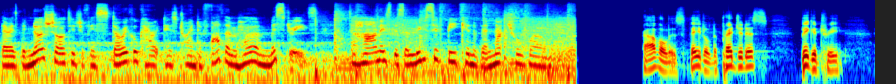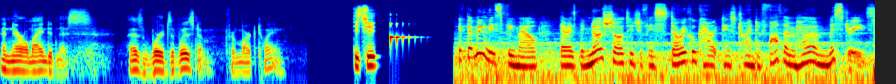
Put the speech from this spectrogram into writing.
there has been no shortage of historical characters trying to fathom her mysteries, to harness this elusive beacon of the natural world. Travel is fatal to prejudice, bigotry, and narrow mindedness. That's words of wisdom from Mark Twain. 第七， If the moon is female, there has been no shortage of historical characters trying to fathom her mysteries,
